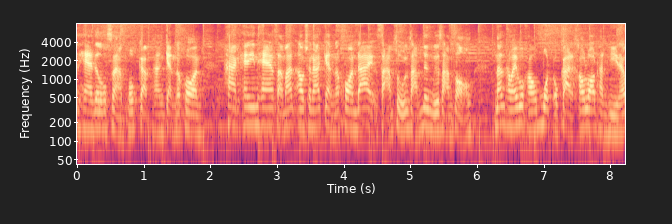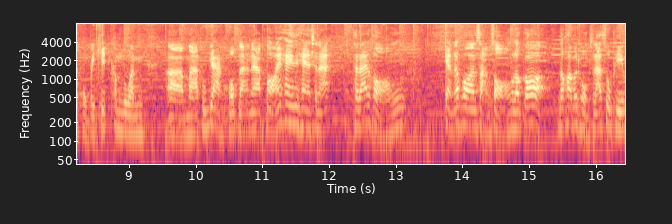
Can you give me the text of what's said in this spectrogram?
นด์แฮนจะลงสนามพบกับทางแก่นนคร หากแฮนด์แฮนสามารถเอาชนะแก่นนครได้ 3-0 3-1 หรือ 3-2 นั่นทำให้พวกเขาหมดโอกาสเข้ารอบทันทีนะครับ ผมไปคิดคำนวณมาทุกอย่างครบแล้วนะครับ ต่อให้แฮนด์แฮนชนะทางด้านของแก่นนคร 3-2 แล้วก็นครปฐมชนะสุพรีม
